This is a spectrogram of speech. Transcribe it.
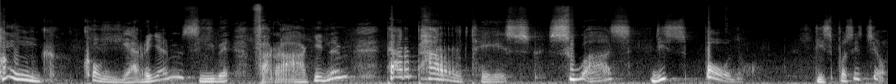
hang congeriem sive faraginem per partes suas dispono disposition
